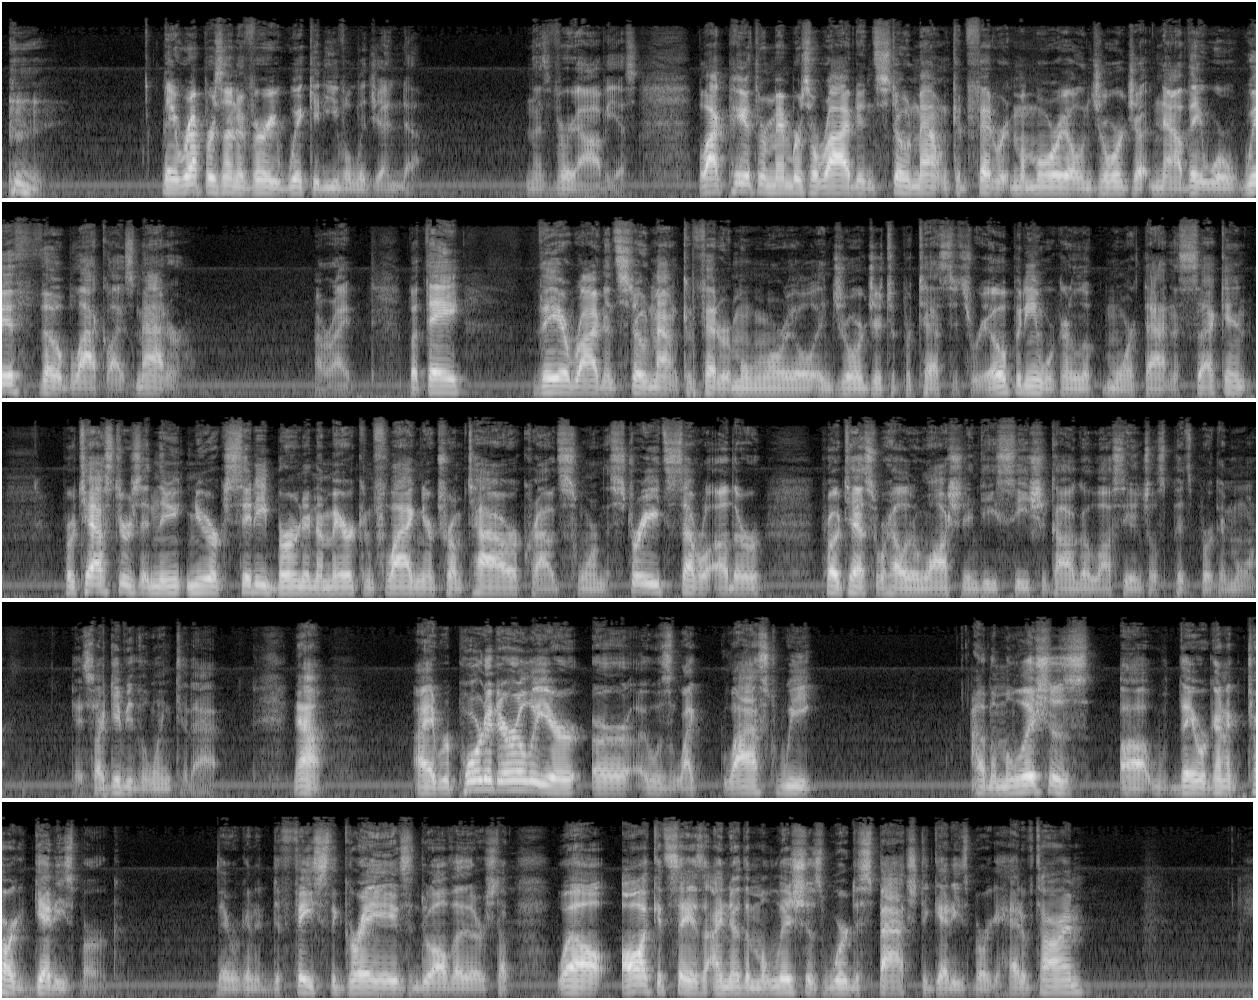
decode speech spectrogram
there. they represent a very wicked evil agenda. And that's very obvious. Black Panther members arrived in Stone Mountain Confederate Memorial in Georgia. Now they were with though Black Lives Matter. All right. But they they arrived in Stone Mountain Confederate Memorial in Georgia to protest its reopening. We're going to look more at that in a second. Protesters in New York City burned an American flag near Trump Tower. Crowds swarmed the streets. Several other protests were held in Washington, D.C., Chicago, Los Angeles, Pittsburgh, and more. Okay, so I give you the link to that. Now, I reported earlier, or it was like last week, the militias uh, they were going to target Gettysburg. They were going to deface the graves and do all that other stuff. Well, all I could say is I know the militias were dispatched to Gettysburg ahead of time.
